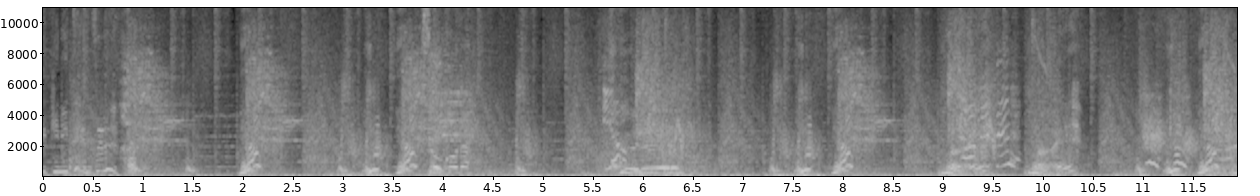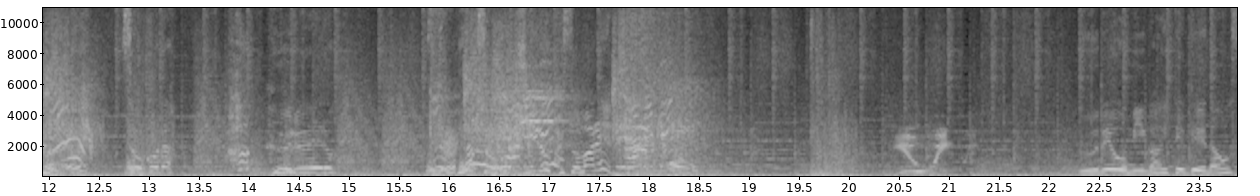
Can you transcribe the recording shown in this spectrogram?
撃に転ずる。や。やそこだ。震えろや。前。前。や前。そこだ。震えろそこ白く染まれ。You win. 腕を磨いて出直せ。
